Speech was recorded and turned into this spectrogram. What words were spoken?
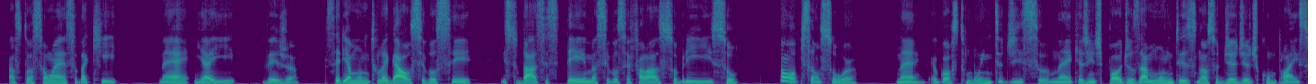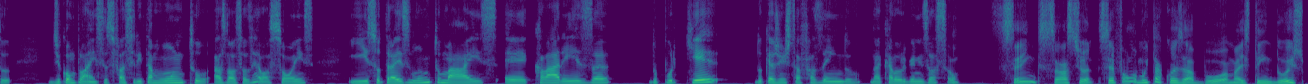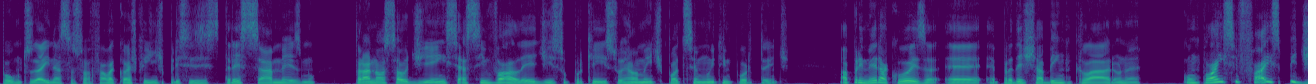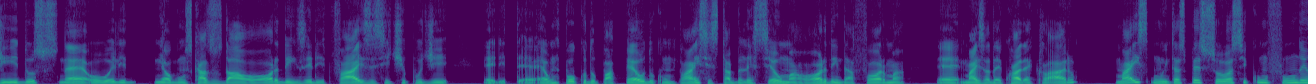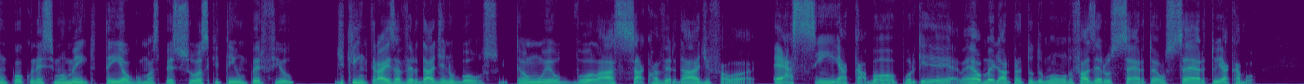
a situação é essa daqui, né? E aí, veja, seria muito legal se você estudasse esse tema, se você falasse sobre isso. É uma opção sua, né? Eu gosto muito disso, né? Que a gente pode usar muito isso no nosso dia a dia de compliance. De compliance. Isso facilita muito as nossas relações e isso traz muito mais é, clareza do porquê do que a gente está fazendo naquela organização. Sensacional. Você falou muita coisa boa, mas tem dois pontos aí nessa sua fala que eu acho que a gente precisa estressar mesmo para nossa audiência se valer disso, porque isso realmente pode ser muito importante. A primeira coisa é, é para deixar bem claro, né? Compliance faz pedidos, né? Ou ele, em alguns casos, dá ordens, ele faz esse tipo de. Ele, é um pouco do papel do compliance estabelecer uma ordem da forma é, mais adequada, é claro, mas muitas pessoas se confundem um pouco nesse momento. Tem algumas pessoas que têm um perfil de quem traz a verdade no bolso. Então eu vou lá, saco a verdade e falo: é assim, acabou, porque é o melhor para todo mundo, fazer o certo é o certo e acabou.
